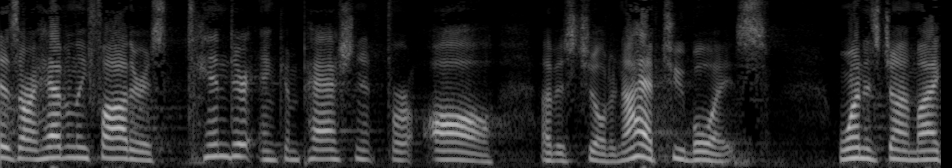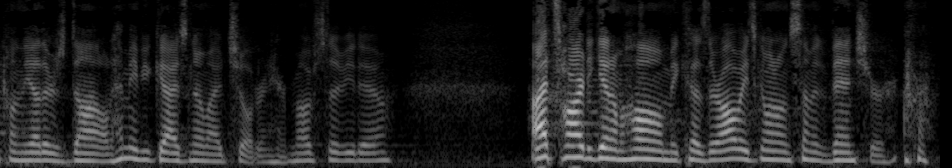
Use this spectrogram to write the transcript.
as our Heavenly Father, is tender and compassionate for all of His children. I have two boys. One is John Michael and the other is Donald. How many of you guys know my children here? Most of you do? It's hard to get them home because they're always going on some adventure.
